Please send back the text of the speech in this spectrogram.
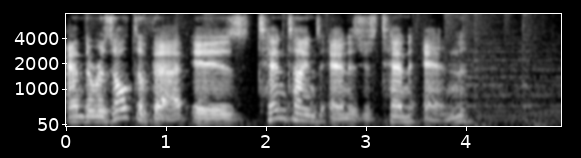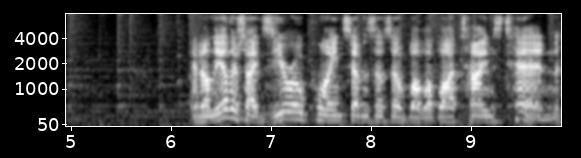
And the result of that is 10 times n is just 10n. And on the other side, 0.777 blah, blah, blah times 10.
